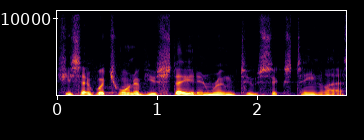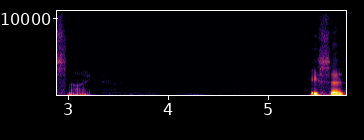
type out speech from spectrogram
She said, Which one of you stayed in room 216 last night? He said,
